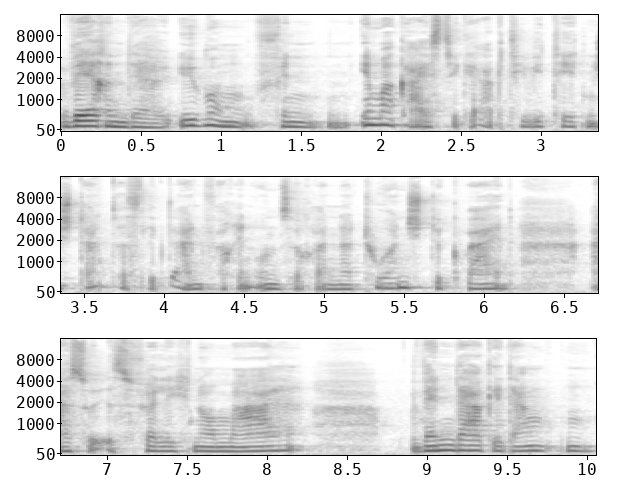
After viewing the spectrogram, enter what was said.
Während der Übung finden immer geistige Aktivitäten statt. Das liegt einfach in unserer Natur ein Stück weit. Also ist völlig normal. Wenn da Gedanken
